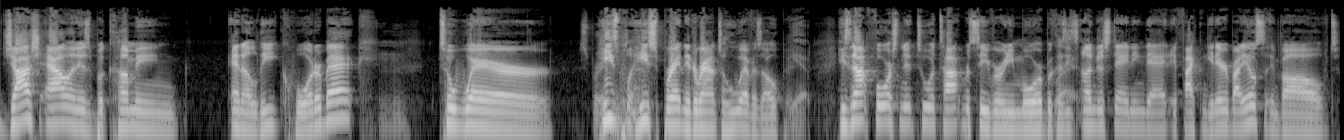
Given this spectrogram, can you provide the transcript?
Josh Allen is becoming an elite quarterback to where Spreading he's he's spreading it around to whoever's open. Yep. He's not forcing it to a top receiver anymore because Right. he's understanding that if I can get everybody else involved,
